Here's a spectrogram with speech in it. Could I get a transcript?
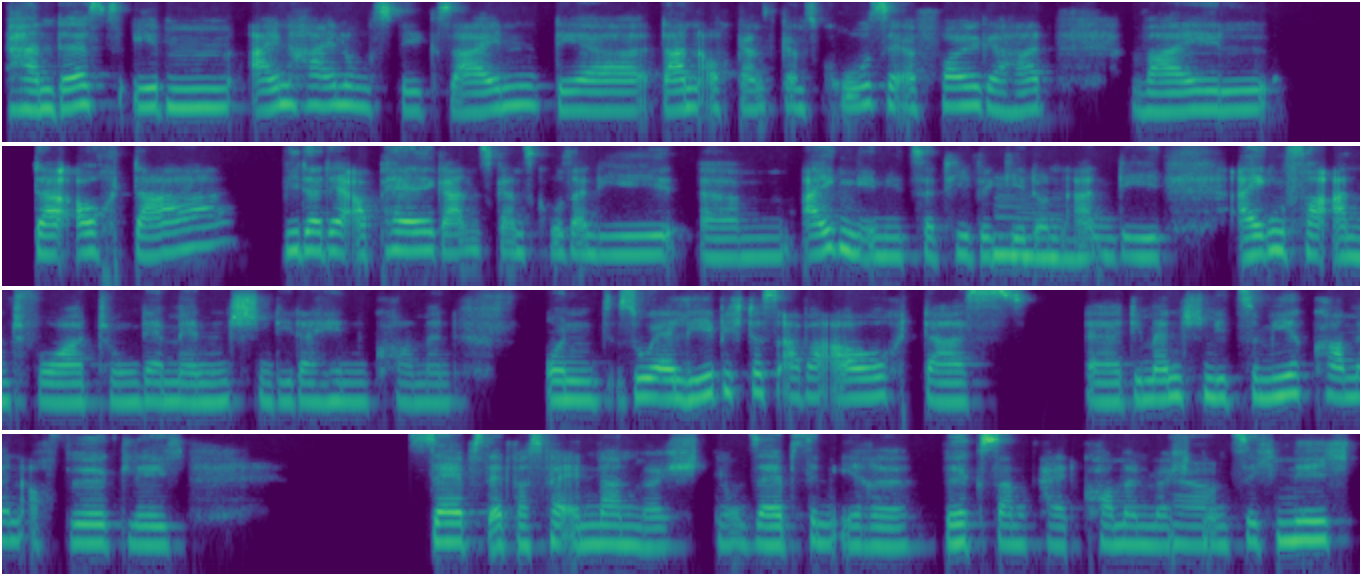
kann das eben ein Heilungsweg sein, der dann auch ganz, ganz große Erfolge hat, weil da auch da wieder der Appell ganz, ganz groß an die ähm, Eigeninitiative geht mhm. und an die Eigenverantwortung der Menschen, die da hinkommen. Und so erlebe ich das aber auch, dass äh, die Menschen, die zu mir kommen, auch wirklich selbst etwas verändern möchten und selbst in ihre Wirksamkeit kommen möchten ja. und sich nicht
